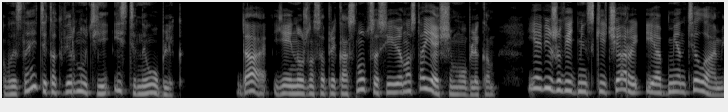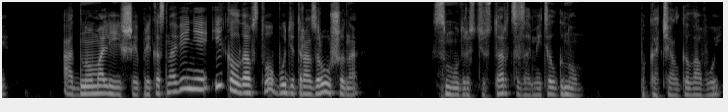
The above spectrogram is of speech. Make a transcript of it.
Вы знаете, как вернуть ей истинный облик? Да, ей нужно соприкоснуться с ее настоящим обликом. Я вижу ведьминские чары и обмен телами. Одно малейшее прикосновение, и колдовство будет разрушено. С мудростью старца заметил гном. Покачал головой.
